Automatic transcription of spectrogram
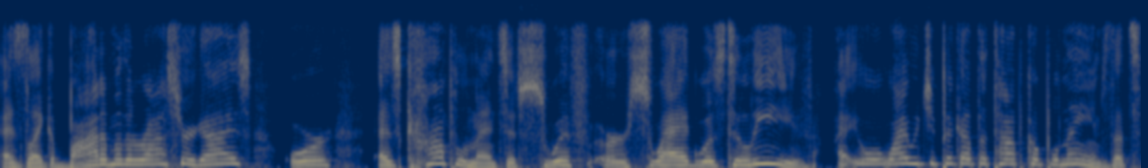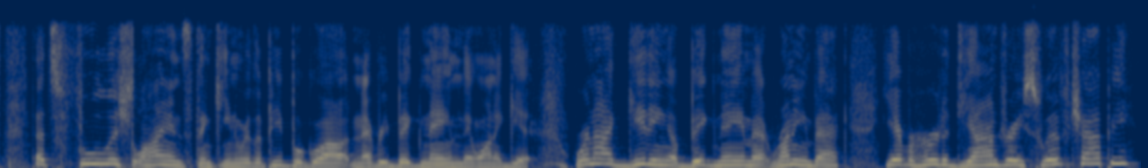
as like bottom of the roster guys or as compliments if Swift or Swag was to leave. I, well, why would you pick out the top couple names? That's that's foolish Lions thinking where the people go out and every big name they want to get. We're not getting a big name at running back. You ever heard of D'Andre Swift, Choppy?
